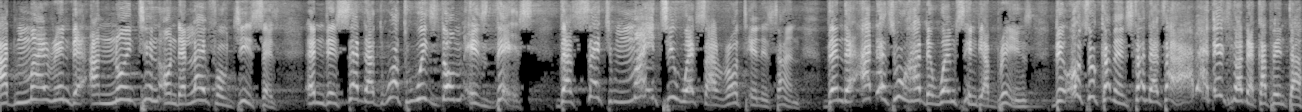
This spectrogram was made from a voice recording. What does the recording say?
admiring the anointing on the life of Jesus. And they said that what wisdom is this? That such mighty works are wrought in his hand. Then the others who had the worms in their brains, they also come and stand and say, ah, This is not the carpenter.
